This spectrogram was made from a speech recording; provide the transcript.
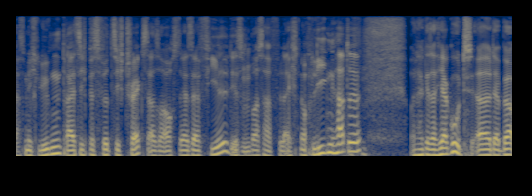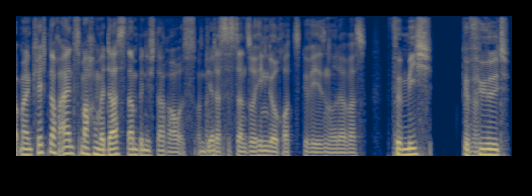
lass mich lügen, 30 bis 40 Tracks, also auch sehr, sehr viel, das, Mhm. was er vielleicht noch liegen hatte. Und hat gesagt, ja gut, äh, der Birdman kriegt noch eins, machen wir das, dann bin ich da raus. Und Und jetzt das ist dann so hingerotzt gewesen oder was? für mich gefühlt,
